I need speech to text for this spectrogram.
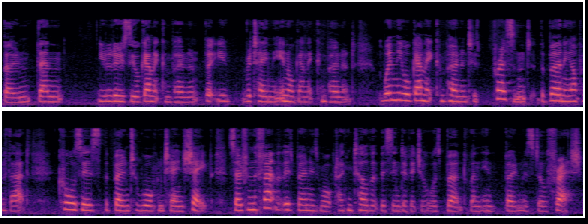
bone, then you lose the organic component, but you retain the inorganic component. When the organic component is present, the burning up of that causes the bone to warp and change shape. So, from the fact that this bone is warped, I can tell that this individual was burnt when the bone was still fresh,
